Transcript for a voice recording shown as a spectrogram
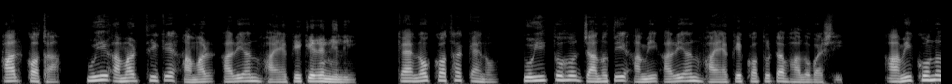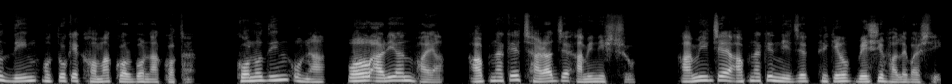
আর কথা, তুই আমার থেকে আমার আরিয়ান ভাইয়াকে কেড়ে নিলি। কেন কথা কেন? তুই তো জানতি আমি আরিয়ান ভাইয়াকে কতটা ভালোবাসি। আমি কোনো দিন ও তোকে ক্ষমা করব না কথা। কোনো দিন ও না। ও আরিয়ান ভাইয়া আপনাকে ছাড়া যে আমি নিঃস্ব আমি যে আপনাকে নিজের থেকেও বেশি ভালোবাসি।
